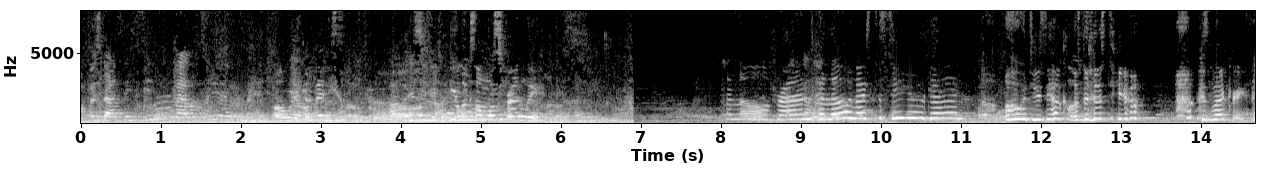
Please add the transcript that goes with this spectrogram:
Oh my god. He looks almost friendly. Hello, friend. Hello, nice to see you again. Oh, do you see how close it is to you? Isn't that crazy?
